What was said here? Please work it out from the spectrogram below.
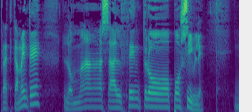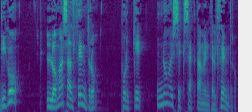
prácticamente lo más al centro posible. Digo lo más al centro porque no es exactamente el centro.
